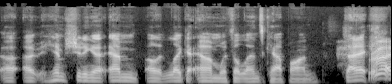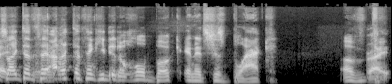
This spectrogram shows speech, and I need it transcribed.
uh, uh, him shooting a M, uh, like a M with a lens cap on. I, so I Right. like to, th- I like to think he did a whole book, and it's just black. Of right.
